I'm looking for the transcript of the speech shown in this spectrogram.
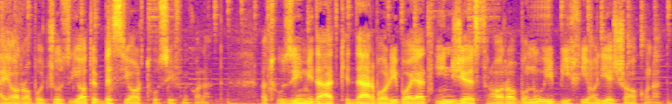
ایار را با جزئیات بسیار توصیف می کند و توضیح می دهد که درباری باید این جستها را با نوعی بیخیالی اجرا کند.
